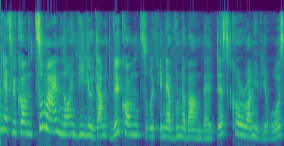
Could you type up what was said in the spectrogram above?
und herzlich willkommen zu meinem neuen Video und damit willkommen zurück in der wunderbaren Welt des Coronavirus.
